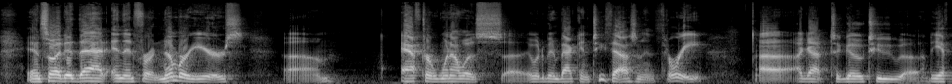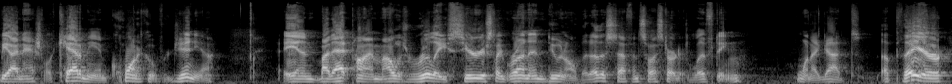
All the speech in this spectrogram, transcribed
and so I did that. And then for a number of years, um, after when I was, uh, it would have been back in 2003, uh, I got to go to uh, the FBI National Academy in Quantico, Virginia. And by that time, I was really seriously running, doing all that other stuff. And so I started lifting when I got up there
